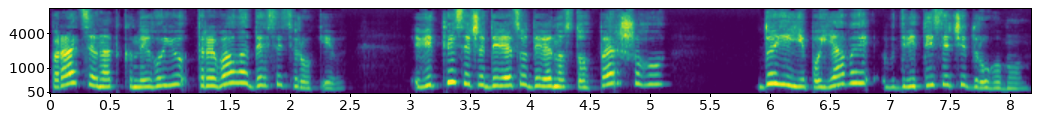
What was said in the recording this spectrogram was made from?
Праця над книгою тривала 10 років від 1991 до її появи в 2002.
